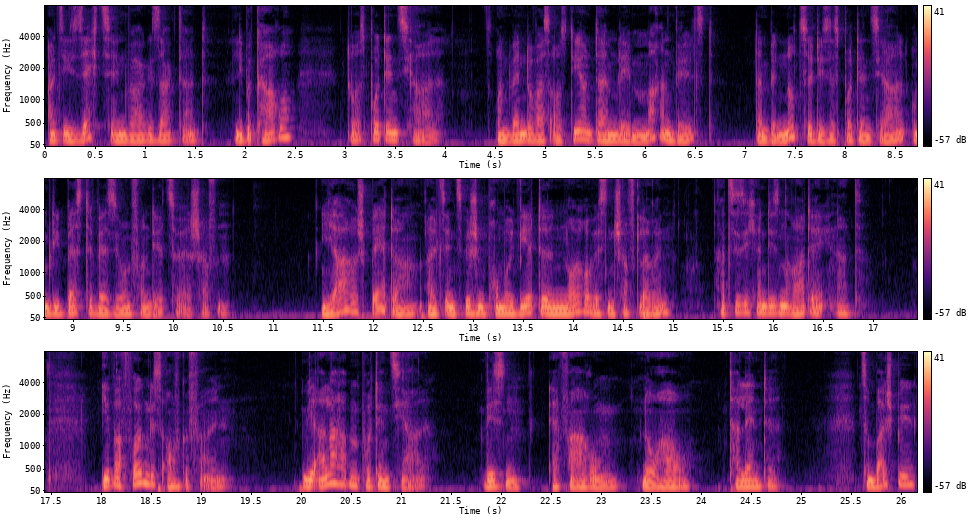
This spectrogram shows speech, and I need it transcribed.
als sie 16 war, gesagt hat, liebe Caro, du hast Potenzial. Und wenn du was aus dir und deinem Leben machen willst, dann benutze dieses Potenzial, um die beste Version von dir zu erschaffen. Jahre später, als inzwischen promovierte Neurowissenschaftlerin, hat sie sich an diesen Rat erinnert. Ihr war Folgendes aufgefallen. Wir alle haben Potenzial. Wissen, Erfahrungen, Know-how, Talente. Zum Beispiel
